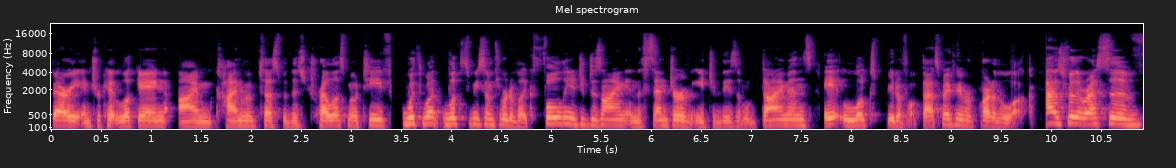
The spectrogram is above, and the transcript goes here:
very intricate looking. I'm kind of obsessed with this trellis motif with what looks to be some sort of like foliage design in the center of each of these little diamonds. It looks beautiful. That's my favorite part of the look. As for the rest of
